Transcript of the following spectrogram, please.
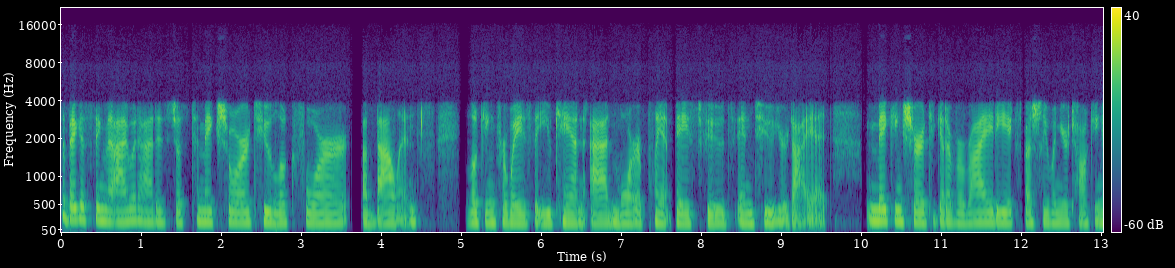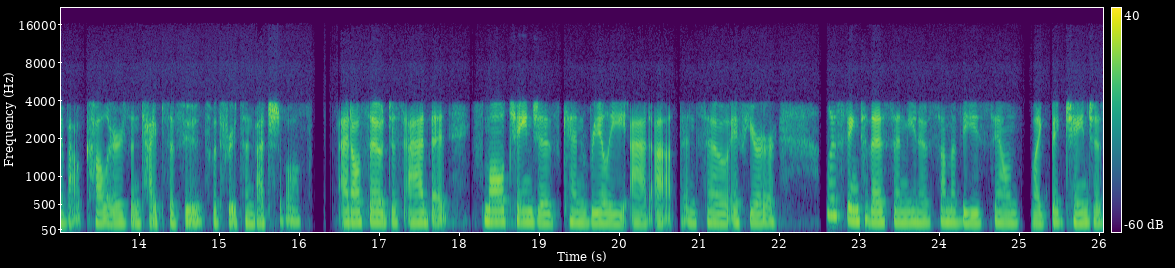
the biggest thing that I would add is just to make sure to look for a balance looking for ways that you can add more plant based foods into your diet. Making sure to get a variety, especially when you're talking about colors and types of foods with fruits and vegetables. I'd also just add that small changes can really add up. And so if you're listening to this and you know some of these sound like big changes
